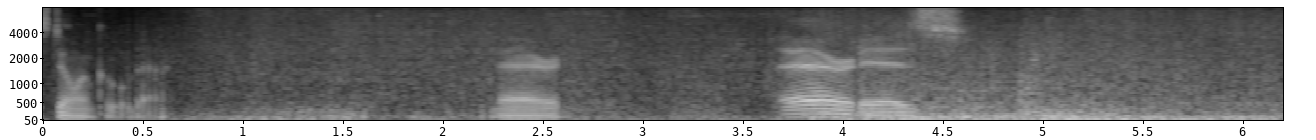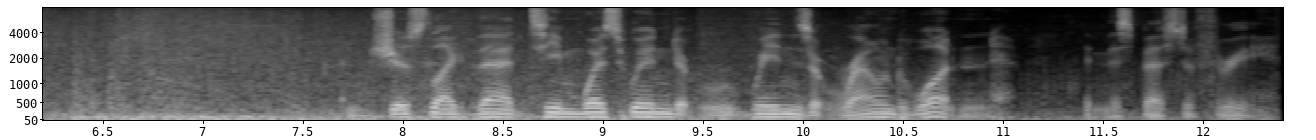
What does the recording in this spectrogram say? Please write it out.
still on cooldown. There. There it is. And just like that, Team Westwind wins round one in this best of three.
